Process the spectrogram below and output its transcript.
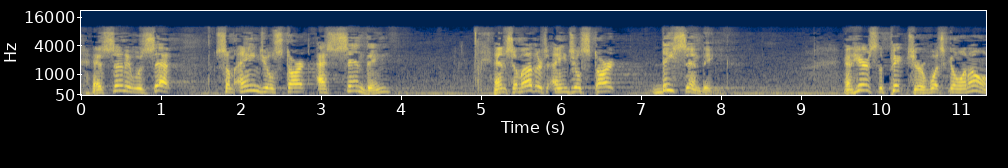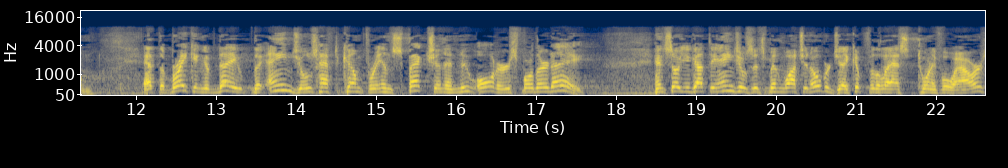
as soon as it was set, some angels start ascending, and some other angels start descending. And here's the picture of what's going on. At the breaking of day, the angels have to come for inspection and new orders for their day. And so you got the angels that's been watching over Jacob for the last 24 hours.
